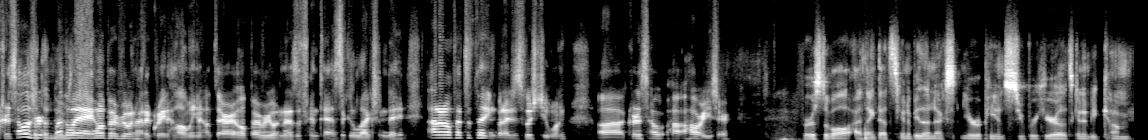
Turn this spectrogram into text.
Chris, how was your? The By the way, I hope everyone had a great Halloween out there. I hope everyone has a fantastic election day. I don't know if that's a thing, but I just wished you one. Uh, Chris, how how, how are you, sir? First of all, I think that's going to be the next European superhero that's going to become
